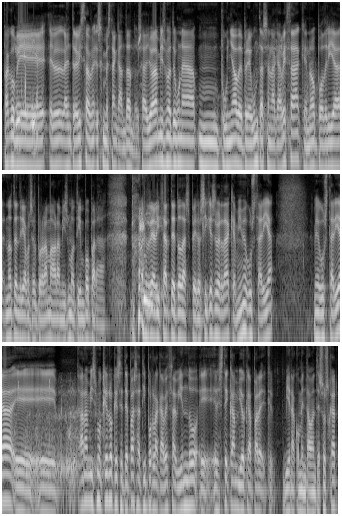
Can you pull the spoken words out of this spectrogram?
Paco, me- la entrevista es que me está encantando. O sea, yo ahora mismo tengo una- un puñado de preguntas en la cabeza que no podría, no tendríamos el programa ahora mismo tiempo para, para realizarte todas. Pero sí que es verdad que a mí me gustaría, me gustaría eh, eh, ahora mismo qué es lo que se te pasa a ti por la cabeza viendo eh, este cambio que, apare- que bien ha comentado antes Oscar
